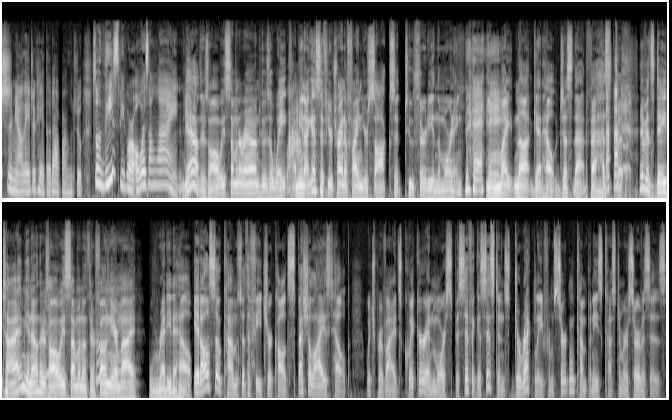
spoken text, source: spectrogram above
十秒内就可以得到帮助。So these people are always online. Yeah, there's always someone around who's awake. I Wow. mean, I guess if you're trying to find your socks at 2:30 in the morning, you might not get help just that fast. But if it's daytime, you know, there's always someone with their phone Okay. nearby ready to help. It also comes with a feature called Specialized Help, which provides quicker and more specific assistance directly from certain companies' customer services.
